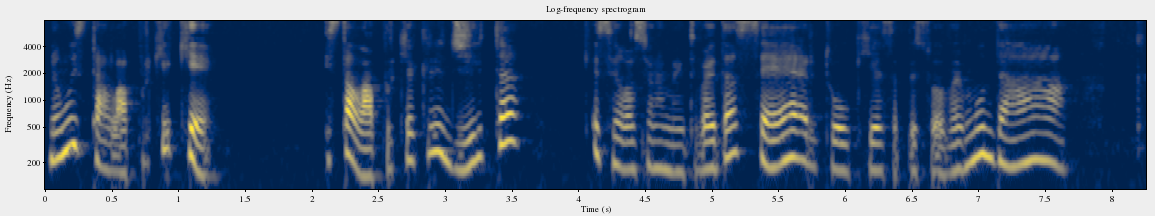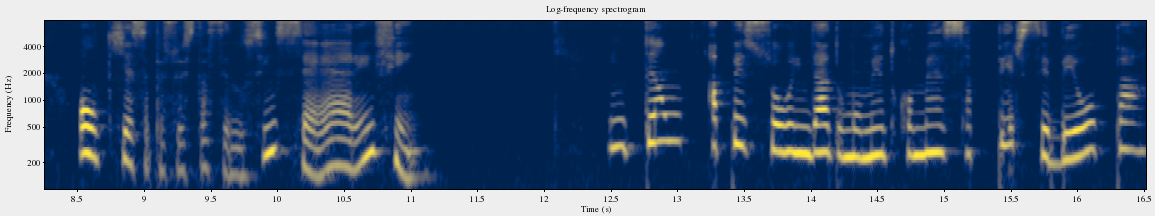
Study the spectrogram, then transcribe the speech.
não está lá porque quer, está lá porque acredita que esse relacionamento vai dar certo, ou que essa pessoa vai mudar, ou que essa pessoa está sendo sincera, enfim. Então a pessoa em dado momento começa a perceber: opa,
